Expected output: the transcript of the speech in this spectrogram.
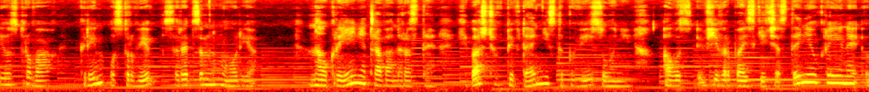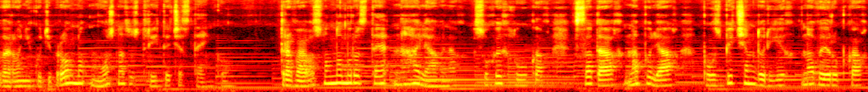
і островах, крім островів Середземномор'я. На Україні трава не росте, хіба що в південній степовій зоні, а ось в європейській частині України Вероніку Дібровну можна зустріти частенько. Трава в основному росте на галявинах, сухих луках, в садах, на полях, по узбіччям доріг, на вирубках,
